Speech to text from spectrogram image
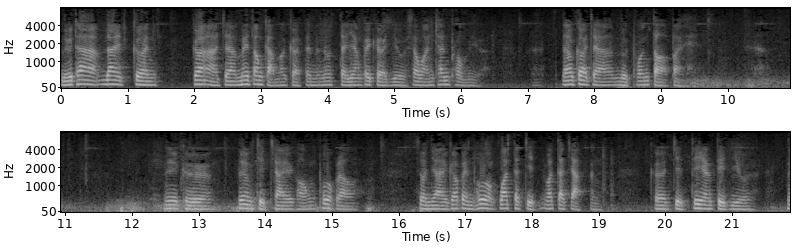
หรือถ้าได้เกินก็อาจจะไม่ต้องกลับมาเกิดเป็นมนุษย์ แต่ยังไปเกิดอยู่สวรรค์ชั้นพรหมอยู่ แล้วก็จะหลุดพ้นต่อไป นี่คือเรื่องจิตใจของพวกเรา ส่วนใหญ่ก็เป็นพวกวัตจิต วัตจักร กันเกิดจิตที่ยังติดอยู่ใน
